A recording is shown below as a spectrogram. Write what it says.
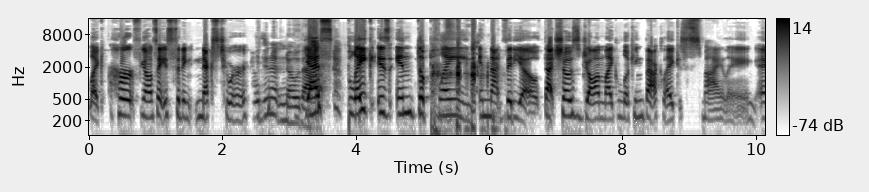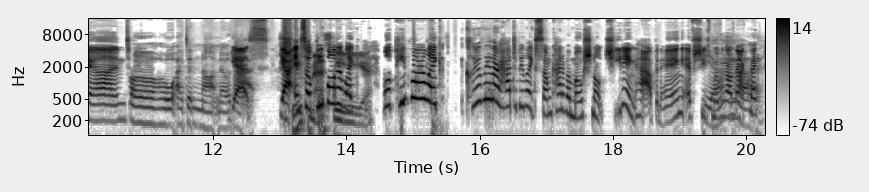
like her fiance is sitting next to her. I didn't know that. Yes, Blake is in the plane in that video that shows John like looking back, like smiling, and Oh, I did not know that. yes, yeah. and She's so people are like, well, people are like, clearly there had to be like some kind of emotional cheating happening if she's moving on that quick.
